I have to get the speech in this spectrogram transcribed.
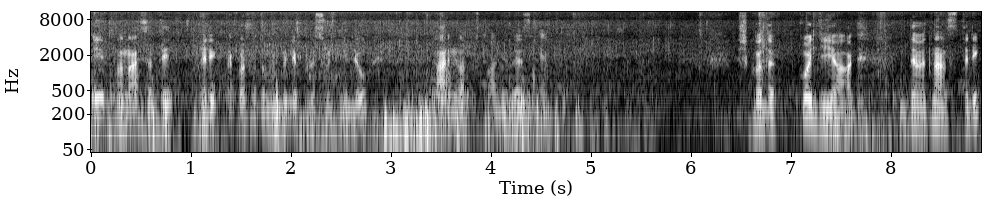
І 12 рік. Також в автомобілі присутній люк, гарні написані диски. Шкода Кодіак, 19 рік,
